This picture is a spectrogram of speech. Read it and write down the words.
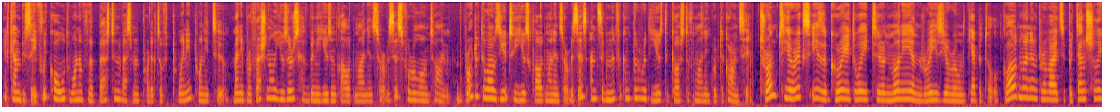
It can be safely called one of the best investment products of 2022. Many professional users have been using cloud mining services for a long time. The project allows you to use cloud mining services and significantly reduce the cost of mining cryptocurrency. Tron TRX is a great way to earn money money and raise your own capital. Cloud mining provides a potentially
